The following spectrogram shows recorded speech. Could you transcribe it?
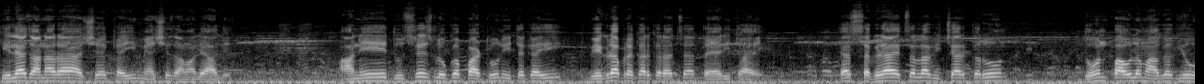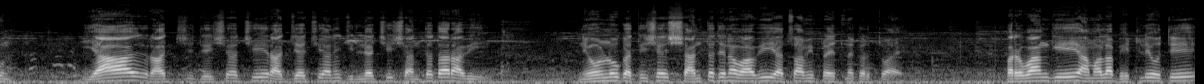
केला जाणार आहे असे काही मॅसेज आम्हाला आले. आणि दुसरेच लोक पाठवून इथं काही वेगळा प्रकार करायचा तयारीत आहे. या सगळ्या याचाला विचार करून दोन पावलं मागं घेऊन या राज्य देशाची राज्याची आणि जिल्ह्याची शांतता राहावी निवडणूक अतिशय शांततेनं व्हावी याचा आम्ही प्रयत्न करतो आहे. परवानगी आम्हाला भेटली होती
